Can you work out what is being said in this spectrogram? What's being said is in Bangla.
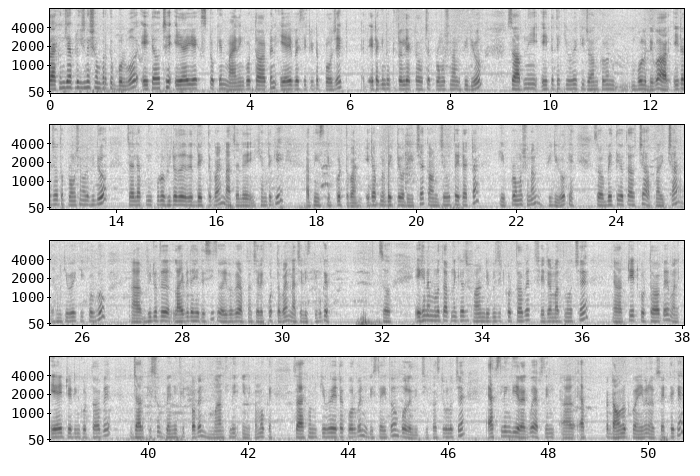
তো এখন যে অ্যাপ্লিকেশনের সম্পর্কে বলব এইটা হচ্ছে এআইএক্স টোকেন মাইনিং করতে পারবেন। এআই বেসিক একটা প্রজেক্ট এটা কিন্তু টোটালি একটা হচ্ছে প্রমোশনাল ভিডিও সো আপনি এইটাতে কীভাবে কি জয়েন করবেন বলে দেবো। আর এইটা যেহেতু প্রমোশনাল ভিডিও চাইলে আপনি পুরো ভিডিও দেখতে পারেন, না চাইলে এখান থেকে আপনি স্কিপ করতে পারেন। এটা আপনার ব্যক্তিগত ইচ্ছা, কারণ যেহেতু এটা একটা কি প্রমোশনাল ভিডিও ওকে সো ব্যক্তিগত হচ্ছে আপনার ইচ্ছা। এখন কীভাবে কী করব? ভিডিওতে লাইভে দেখাইতেছি, তো এইভাবে আপনার চাইলে করতে পারেন, না চাইলে স্কিপ ওকে সো এখানে মূলত আপনাকে হচ্ছে ফান্ড ডিপোজিট করতে হবে, সেটার মাধ্যমে হচ্ছে ট্রেড করতে হবে মানে এআই ট্রেডিং করতে হবে, যার কিছু বেনিফিট পাবেন মান্থলি ইনকাম ওকে সো এখন কীভাবে এটা করবেন বিস্তারিত বলে দিচ্ছি। ফার্স্ট অফ অল হচ্ছে অ্যাপস লিঙ্ক দিয়ে রাখব অ্যাপস লিঙ্ক আর অ্যাপটা ডাউনলোড করে নেবেন ওয়েবসাইট থেকে।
